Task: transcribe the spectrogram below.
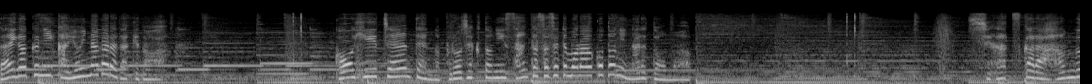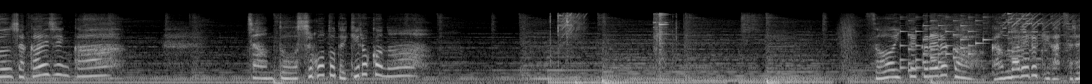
大学に通いながらだけど。コーヒーチェーン店のプロジェクトに参加させてもらうことになると思う。4月から半分社会人か。ちゃんとお仕事できるかな。そう言ってくれると頑張れる気がする。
